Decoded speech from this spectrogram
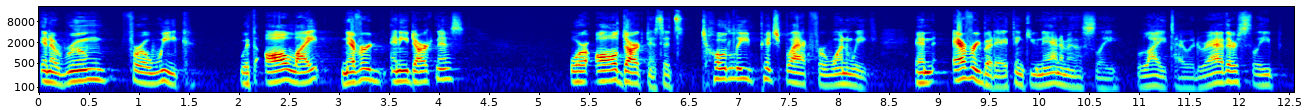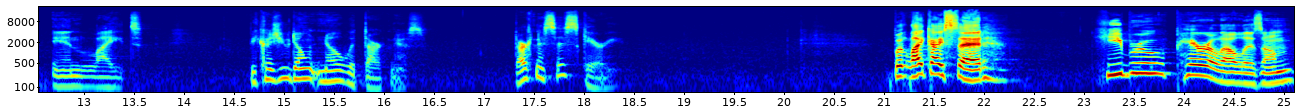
in a room for a week with all light, never any darkness, or all darkness? It's totally pitch black for one week. And everybody, I think unanimously, light. I would rather sleep in light because you don't know with darkness. Darkness is scary. But like I said, Hebrew parallelism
